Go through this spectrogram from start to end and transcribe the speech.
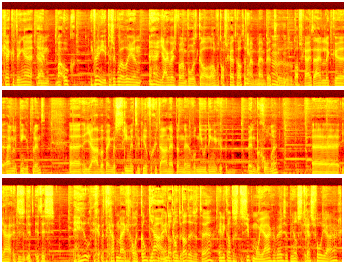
Gekke dingen. Ja. En, maar ook, ik weet niet, het is ook wel weer een jaar geweest waar een woord al het afscheid had. in Ja. Mijn, mijn bed, Mhm. eh, het afscheid eindelijk, eh, eindelijk ingepland. Eh, een jaar waarbij ik met streamen natuurlijk heel veel gedaan heb en heel veel nieuwe dingen ge- ben begonnen. Eh, ja, het is, het, het is heel, het gaat mij echt alle kanten op. Aan Ja, de ene dat, kant, dat is het, hè? aan de ene kant is het een super mooi jaar geweest, ook een heel stressvol jaar.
